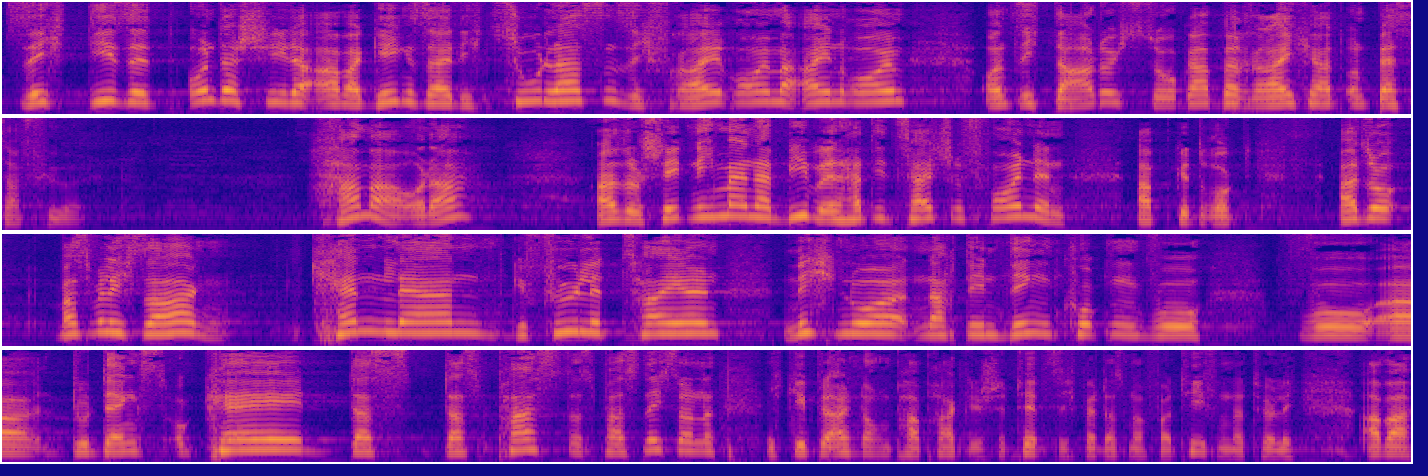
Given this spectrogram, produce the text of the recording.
sich diese Unterschiede aber gegenseitig zulassen, sich Freiräume einräumen und sich dadurch sogar bereichert und besser fühlen. Hammer, oder? Also steht nicht mal in der Bibel, hat die Zeitschrift Freundin abgedruckt. Also, was will ich sagen? Kennenlernen, Gefühle teilen, nicht nur nach den Dingen gucken, wo, wo äh, du denkst, okay, das, das passt, das passt nicht, sondern ich gebe dir eigentlich noch ein paar praktische Tipps. Ich werde das noch vertiefen natürlich. Aber,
